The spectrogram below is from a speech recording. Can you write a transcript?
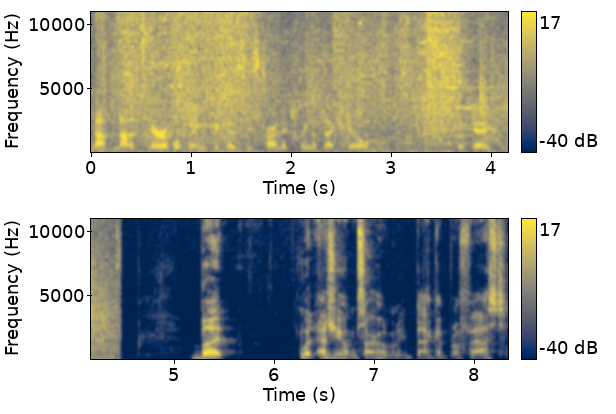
Not, not a terrible thing because she's trying to clean up that kill, okay? But, what, actually, I'm sorry, hold on, let me back up real fast.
